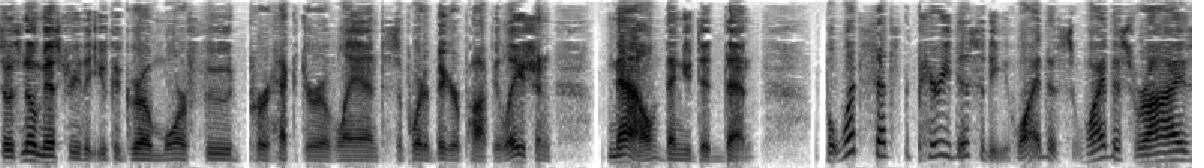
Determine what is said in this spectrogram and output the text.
So it's no mystery that you could grow more food per hectare of land to support a bigger population now than you did then. But what sets the periodicity? Why this, why this rise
